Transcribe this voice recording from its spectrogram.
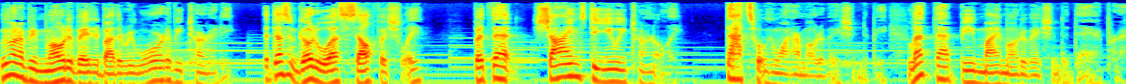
We want to be motivated by the reward of eternity that doesn't go to us selfishly, but that shines to you eternally. That's what we want our motivation to be. Let that be my motivation today, I pray.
